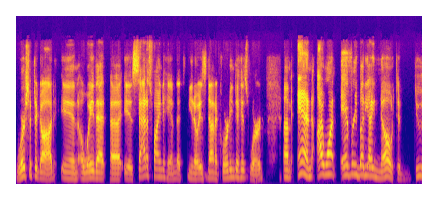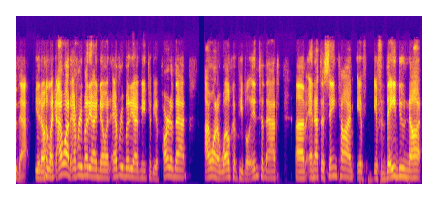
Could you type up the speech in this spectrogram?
worship to God in a way that uh, is satisfying to Him. That you know is done according to His Word. Um, and I want everybody I know to do that. You know, like I want everybody I know and everybody I meet to be a part of that. I want to welcome people into that. Um, and at the same time, if if they do not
